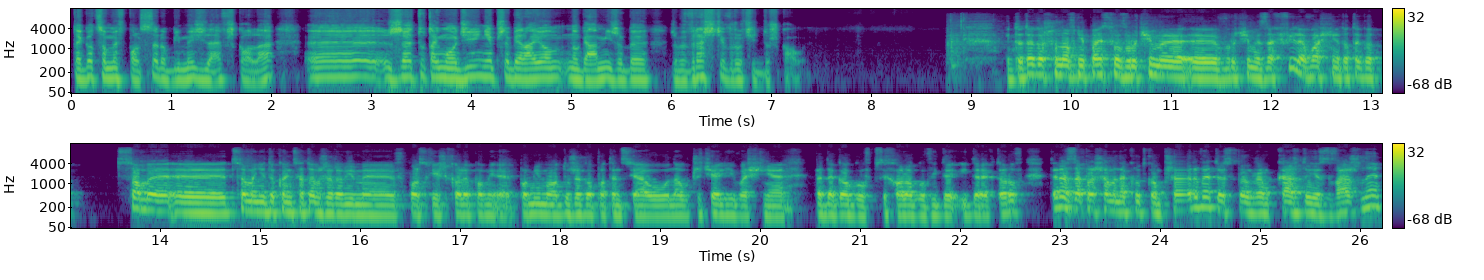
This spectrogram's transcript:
tego, co my w Polsce robimy źle w szkole, e, że tutaj młodzi nie przebierają nogami, żeby, żeby wreszcie wrócić do szkoły. I do tego, Szanowni Państwo, wrócimy, e, wrócimy za chwilę właśnie do tego, co my, e, co my nie do końca dobrze robimy w polskiej szkole, pomimo dużego potencjału nauczycieli, właśnie pedagogów, psychologów i dyrektorów. Teraz zapraszamy na krótką przerwę. To jest program Każdy jest ważny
